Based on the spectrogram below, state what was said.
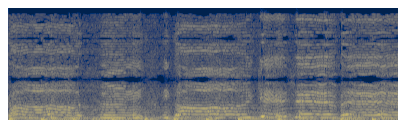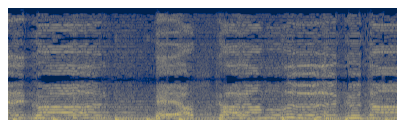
kattın da gece bekar. Beyaz karanlıkta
